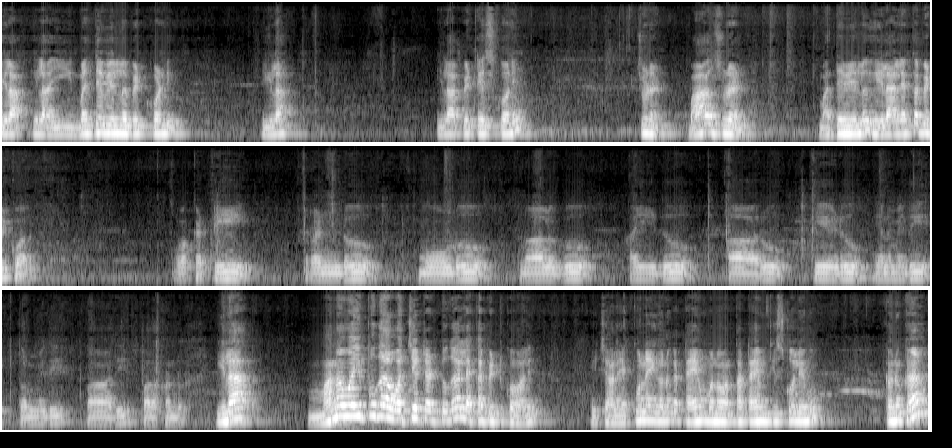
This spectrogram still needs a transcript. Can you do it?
ఇలా ఇలా ఈ మధ్య వేల్లో పెట్టుకోండి. ఇలా ఇలా పెట్టేసుకొని చూడండి బాగా చూడండి. మధ్య వేలు ఇలా లెక్క పెట్టుకోవాలి. ఒకటి రెండు మూడు నాలుగు ఐదు ఆరు ఏడు ఎనిమిది తొమ్మిది పది పదకొండు. ఇలా మన వైపుగా వచ్చేటట్టుగా లెక్క పెట్టుకోవాలి. ఇవి చాలా ఎక్కువ ఉన్నాయి కనుక టైం మనం అంత టైం తీసుకోలేము. కనుక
